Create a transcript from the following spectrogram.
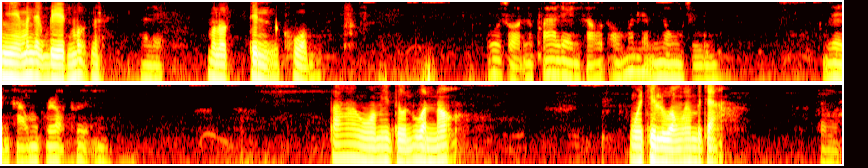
เงียงมันจากเบนหมดนะนั่นแหละมารถเต้นขวบโอ้สอนนะป้าแลนเขาเอามันแล้วนองสูงแลนเขามันก็หลอดพื้นป้างัวมีตัวอ้วนเนาะงัวจะหลวงมันปะจ๊ะจังหวะ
